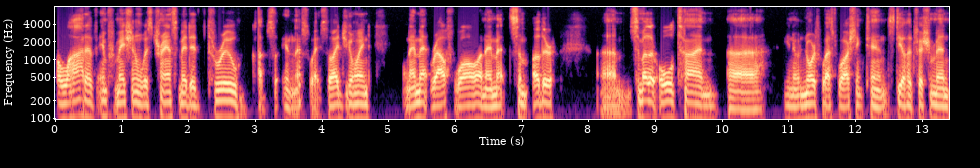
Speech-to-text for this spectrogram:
a lot of information was transmitted through clubs in this way. So I joined and I met Ralph Wahl, and I met some other um, some other old time, uh, you know, Northwest Washington steelhead fishermen.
